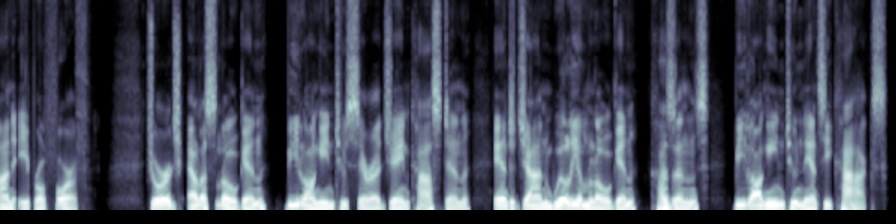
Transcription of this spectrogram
on April 4th. George Ellis Logan, belonging to Sarah Jane Costin, and John William Logan, cousins, belonging to Nancy Cox,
